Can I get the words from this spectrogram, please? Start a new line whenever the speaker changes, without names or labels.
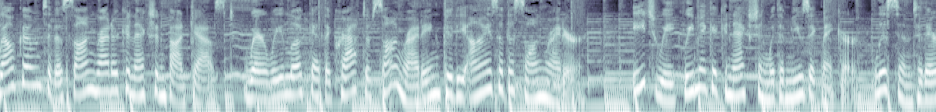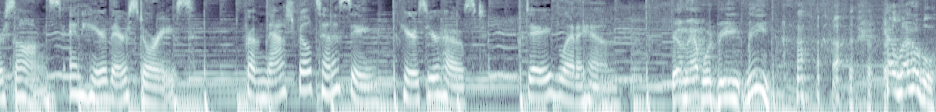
Welcome to the Songwriter Connection podcast, where we look at the craft of songwriting through the eyes of the songwriter. Each week, we make a connection with a music maker, listen to their songs, and hear their stories. From Nashville, Tennessee, here's your host, Dave Lenihan.
And that would be me. Hello.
